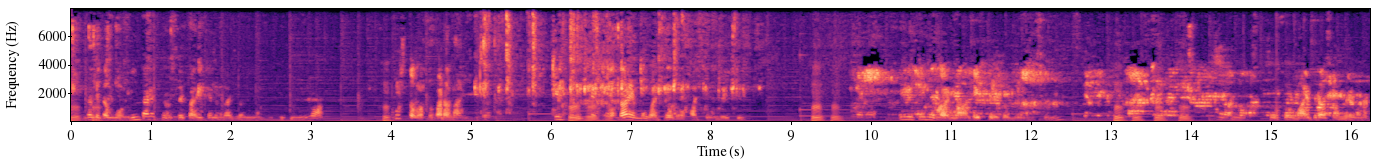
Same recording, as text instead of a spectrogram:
うん。だけども、インターネットの世界でのラジオになった時にはうん、コストがかからないんで、基本的には誰もが情報発信できる。うんうんいうのが今できてると思うんですよね。うんうんうんうん。そうそう、マイブラさんのような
